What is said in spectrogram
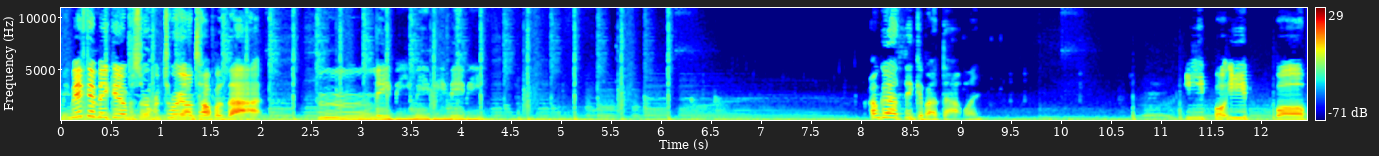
Maybe I can make an observatory on top of that. Hmm, maybe, maybe, maybe. I'm gonna think about that one. Eepo, eepo.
